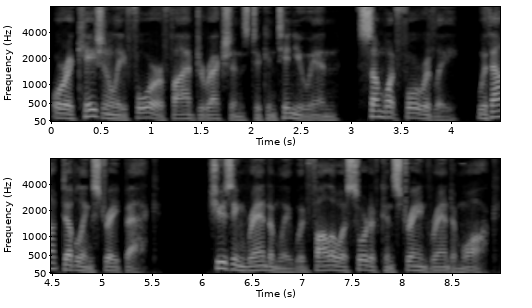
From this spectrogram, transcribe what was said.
or occasionally four or five directions to continue in, somewhat forwardly, without doubling straight back. Choosing randomly would follow a sort of constrained random walk.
